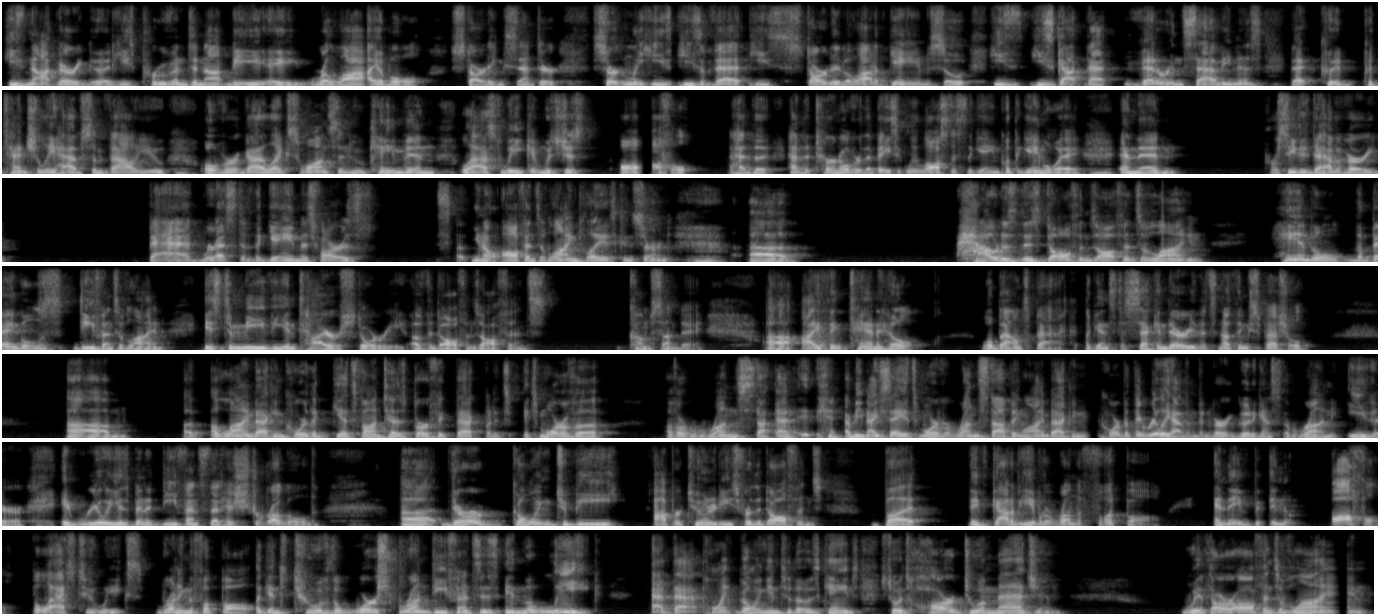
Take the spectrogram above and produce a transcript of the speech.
He's not very good. He's proven to not be a reliable starting center. Certainly he's he's a vet. He's started a lot of games, so he's he's got that veteran savviness that could potentially have some value over a guy like Swanson who came in last week and was just awful. Had the had the turnover that basically lost us the game, put the game away, and then proceeded to have a very bad rest of the game as far as you know offensive line play is concerned. Uh, how does this Dolphins offensive line handle the Bengals defensive line? Is to me the entire story of the Dolphins offense come Sunday. Uh, I think Tannehill will bounce back against a secondary that's nothing special. Um, a, a linebacking corps that gets Vontaze Burfict back, but it's it's more of a of a run stop. I mean, I say it's more of a run stopping linebacking corps, but they really haven't been very good against the run either. It really has been a defense that has struggled. Uh, there are going to be opportunities for the Dolphins, but they've got to be able to run the football, and they've been awful the last two weeks running the football against two of the worst run defenses in the league at that point going into those games. So it's hard to imagine with our offensive line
